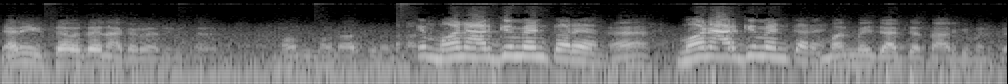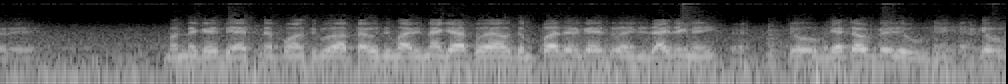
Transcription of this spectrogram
એની ઈચ્છા વધારે ના કરવા દેવી કે મન આર્ગ્યુમેન્ટ કરે હે? મન આર્ગ્યુમેન્ટ કરે. મનમાં જાત જાતના આર્ગ્યુમેન્ટ કરે. મને કઈ બેસ ને પાંચ રૂ આતા સુધી મારી નાખ્યા તો જંપા દે કહે દઉં અહીંથી જાય છે કે નહીં? તો ગેટ આઉટ કરી દેવું છે. કેવું?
